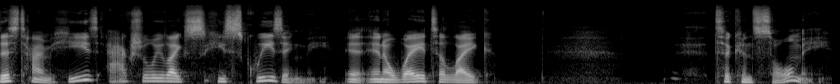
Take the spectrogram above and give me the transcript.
this time he's actually like he's squeezing me in, in a way to like to console me.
